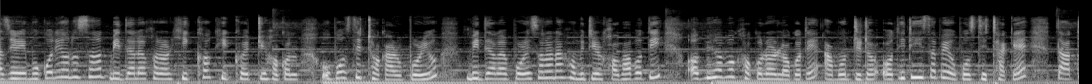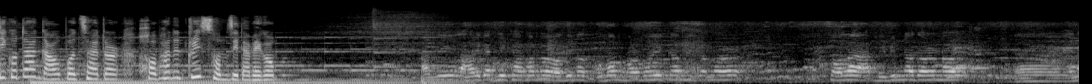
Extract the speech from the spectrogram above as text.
আজিৰ এই মুকলি অনুষ্ঠানত বিদ্যালয়খনৰ শিক্ষক শিক্ষয়িত্ৰীসকল উপস্থিত থকাৰ উপৰিও বিদ্যালয় পৰিচালনা সমিতিৰ সভাপতি অভিভাৱকসকলৰ লগতে আমন্ত্ৰিত অতিথি হিচাপে উপস্থিত থাকে তাঁতিকটা গাঁও পঞ্চায়তৰ সভানেত্ৰী সঞ্জিতা বেগম। চলা বিভিন্ন ধৰণৰ এন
